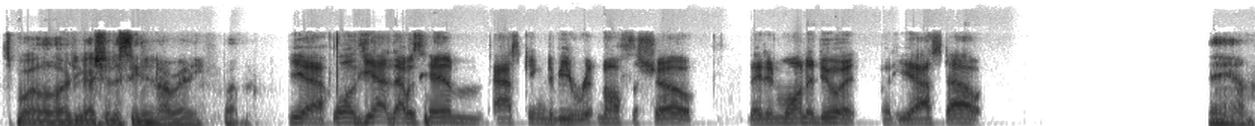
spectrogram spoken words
Spoiler alert! You guys should have seen it already. But yeah, well, yeah, that was him asking to be written off the show. They didn't want to do it, but he asked out. damn.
